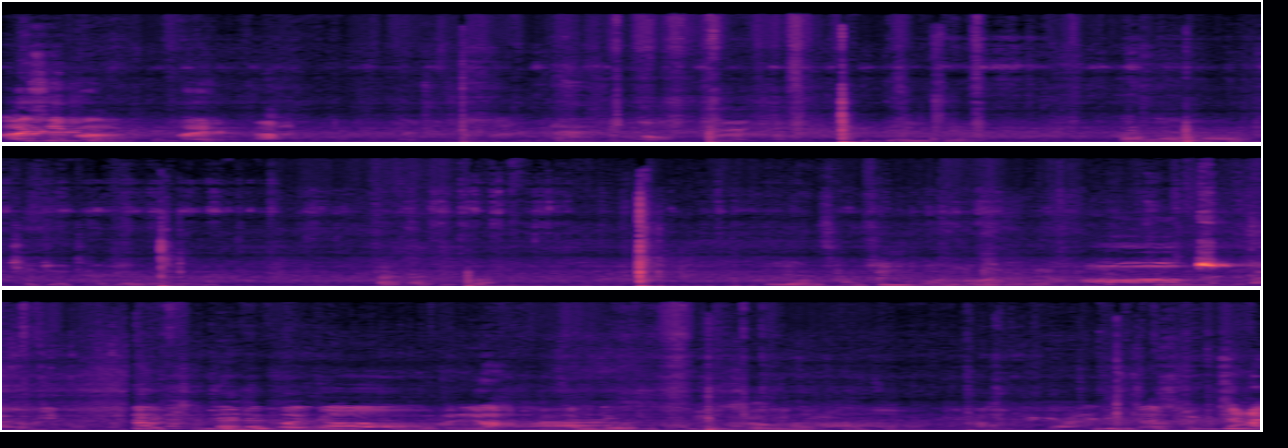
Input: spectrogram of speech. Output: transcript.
아이씨, 임마. 어이. 근데 이제 한약 제조 자격을 따가지고 거의 한 30년 정도 거거든요. 3개월 여기 후에 그렇잖아. 그리고 그 전쟁에.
